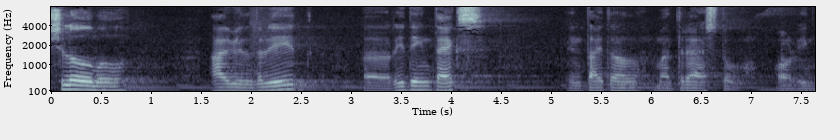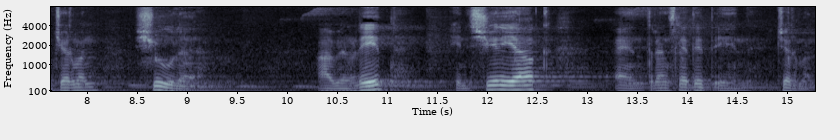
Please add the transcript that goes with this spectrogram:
Shlomo. I will read a reading text entitled Madrasto, or in German, Schule. I will read in Syriac and translate it in German.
